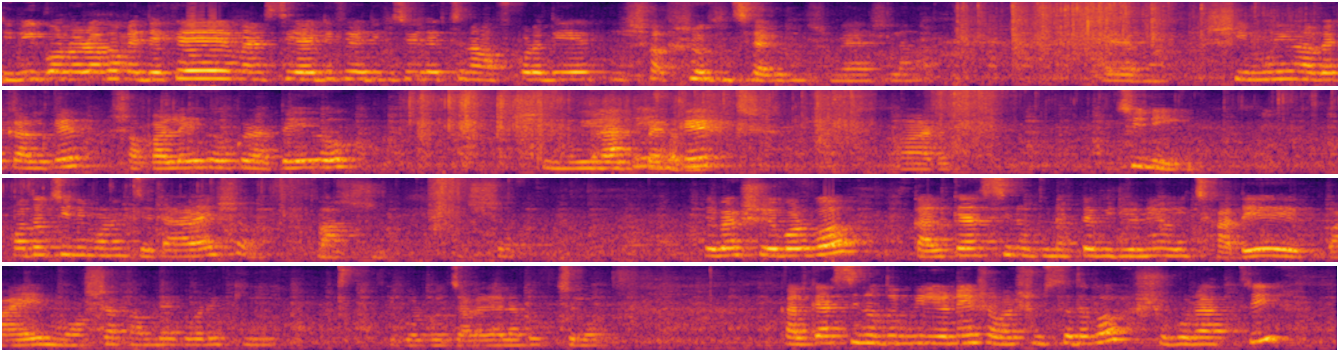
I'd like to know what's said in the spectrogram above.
টিভি কোনো রকমে দেখে মানে সিআইডি ফিআইডি কিছুই দেখছে না অফ করে দিয়ে কি সব শুনছে এখন শুনে আসলাম। সিমুই হবে কালকে সকালেই হোক রাতেই হোক। সিমুই এক প্যাকেট আর চিনি। কত চিনি মনে হচ্ছে? এটা আড়াইশো? পাঁচশো। আচ্ছা। এবার শুয়ে পড়ব। কালকে আসছি নতুন একটা ভিডিও নিয়ে ওই ছাদে পায়ে মশা কামড়ে একেবারে কি কী বলব জ্বালা জ্বালা করছিল। কালকে আসছি নতুন ভিডিও নিয়ে সবাই সুস্থ থেকো শুভরাত্রি।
